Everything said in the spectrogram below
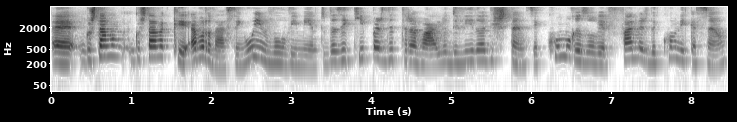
Uh, gostava, gostava que abordassem o envolvimento das equipas de trabalho devido à distância, como resolver falhas de comunicação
